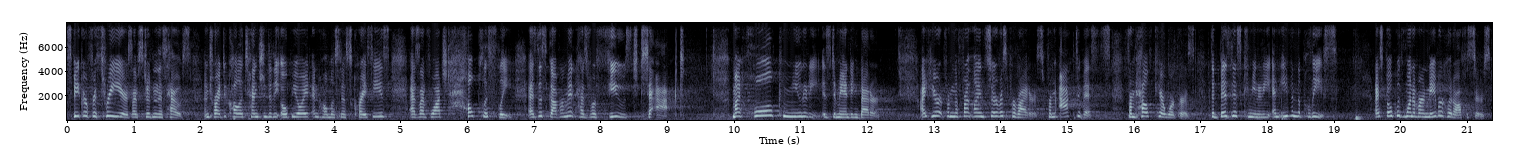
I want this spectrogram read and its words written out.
Speaker, for three years I've stood in this House and tried to call attention to the opioid and homelessness crises as I've watched helplessly as this government has refused to act. My whole community is demanding better. I hear it from the frontline service providers, from activists, from healthcare workers, the business community, and even the police. I spoke with one of our neighbourhood officers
